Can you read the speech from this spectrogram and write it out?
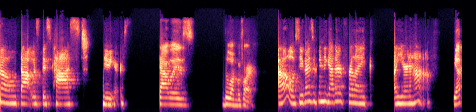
So that was this past New Year's. That was the one before. Oh, so you guys have been together for like a year and a half. Yep,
